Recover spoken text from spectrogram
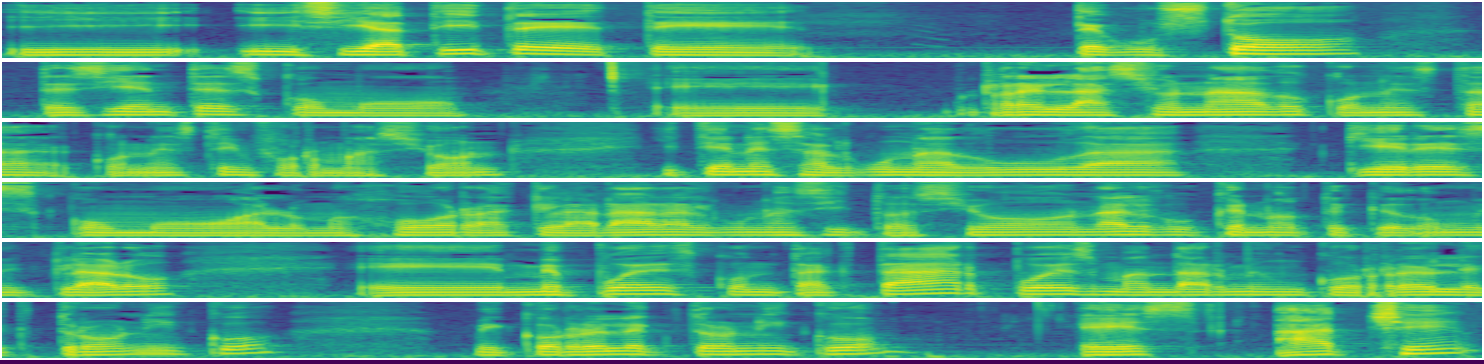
Y, y si a ti te, te, te gustó, te sientes como eh, relacionado con esta, con esta información y tienes alguna duda, quieres como a lo mejor aclarar alguna situación, algo que no te quedó muy claro, eh, me puedes contactar, puedes mandarme un correo electrónico. Mi correo electrónico es h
